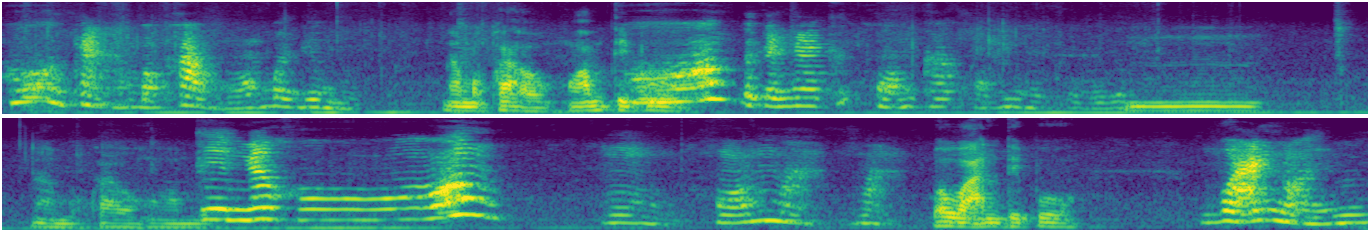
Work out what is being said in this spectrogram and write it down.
โอ้กางบอกข้าวหอมมาดื่มน้ำมะพร้าวหอมติหปูอมเป็นยังไงคือหอมค่ะหอมเลยคืออืมน้ำมะพร้าวหอมกินแล้วหอมอืมหอมมากมากว่าหวานติปู หวานหน่อยนึง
